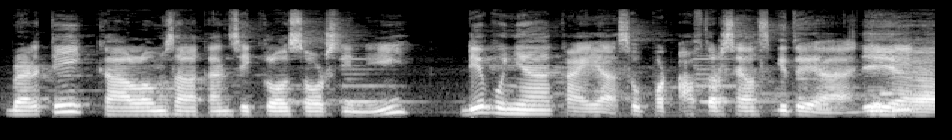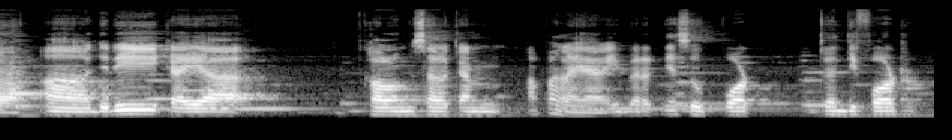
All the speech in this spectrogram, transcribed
berarti kalau misalkan si closed source ini dia punya kayak support after sales gitu ya. Jadi iya. eh, jadi kayak kalau misalkan apa lah ya ibaratnya support 24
